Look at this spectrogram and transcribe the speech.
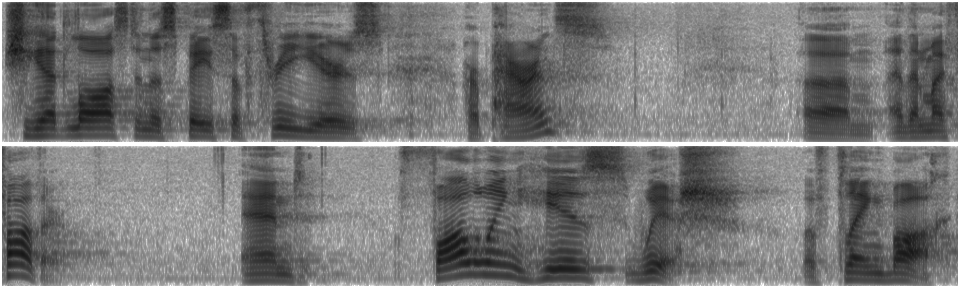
She had lost, in the space of three years, her parents um, and then my father. And following his wish of playing Bach,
